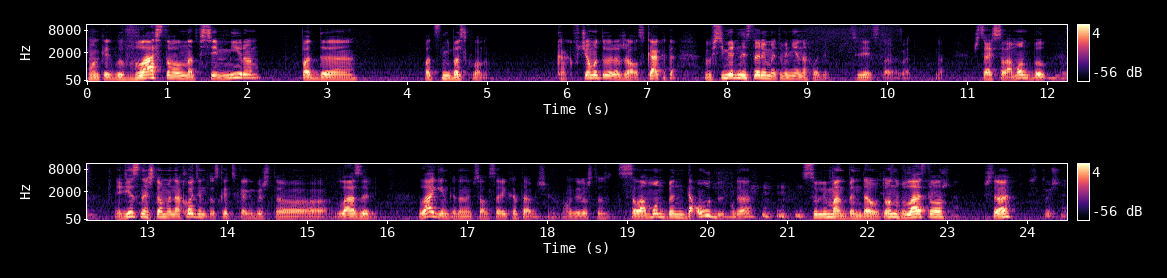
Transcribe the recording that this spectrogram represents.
Он как бы властвовал над всем миром под, э, под небосклоном. Как, в чем это выражалось? Как это? Во всемирной истории мы этого не находим. Свидетельство об этом. Да. Царь Соломон был. Единственное, что мы находим, так сказать, как бы, что Лазарь Лагин, когда написал Царь Хатабыча, он говорил, что Соломон бен Дауд, да, Сулейман бен Дауд, он властвовал... Что? Источник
